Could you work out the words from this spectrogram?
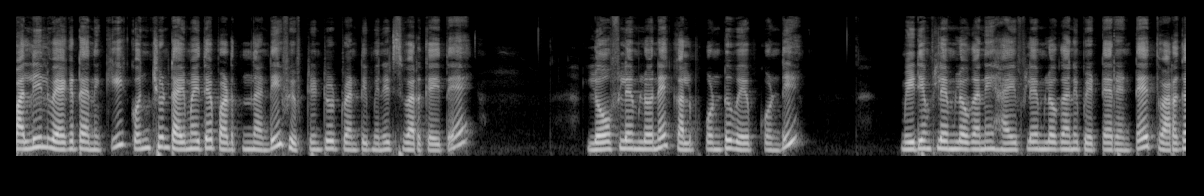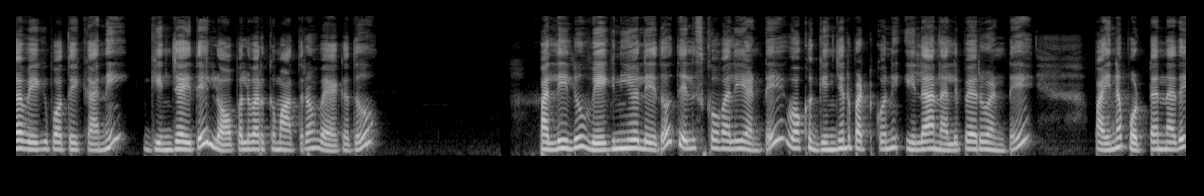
పల్లీలు వేగటానికి కొంచెం టైం అయితే పడుతుందండి. ఫిఫ్టీన్ టు ట్వంటీ మినిట్స్ వరకు అయితే లో ఫ్లేమ్లోనే కలుపుకుంటూ వేపుకోండి. మీడియం ఫ్లేమ్లో కానీ హై ఫ్లేమ్లో కానీ పెట్టారంటే త్వరగా వేగిపోతాయి కానీ గింజ అయితే లోపల వరకు మాత్రం వేగదు. పల్లీలు వేగినాయో లేదో తెలుసుకోవాలి అంటే ఒక గింజను పట్టుకొని ఇలా నలిపారు అంటే పైన పొట్టన్నది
